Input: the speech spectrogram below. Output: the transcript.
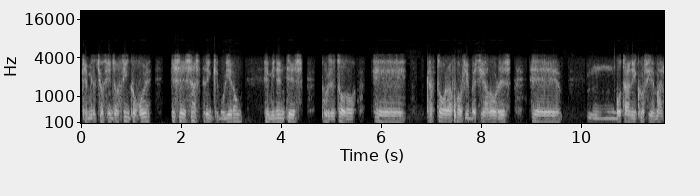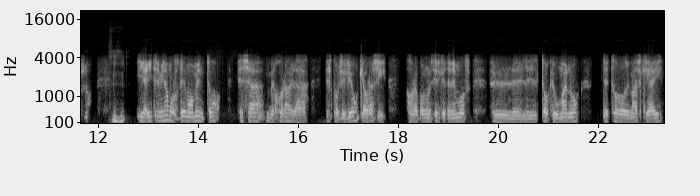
que en 1805 fue ese desastre en que murieron eminentes, pues de todo, eh, cartógrafos, investigadores, eh, Mm, botánicos y demás, ¿no? Y ahí terminamos de momento esa mejora de la exposición que ahora sí, ahora podemos decir que tenemos el, toque humano de todo lo demás que hay,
